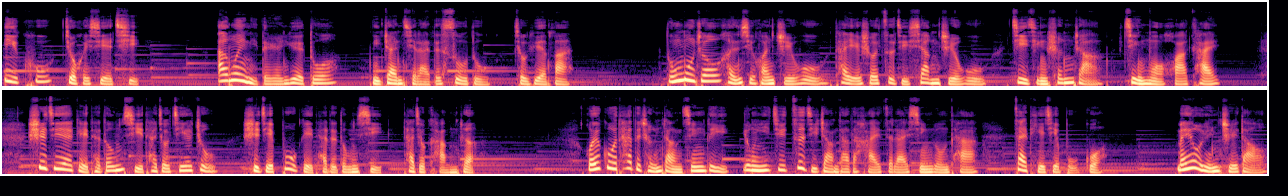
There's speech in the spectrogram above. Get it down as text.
一哭就会泄气。安慰你的人越多，你站起来的速度就越慢。独木舟很喜欢植物，他也说自己像植物，寂静生长，静默花开。世界给他东西，他就接住；世界不给他的东西，他就扛着。回顾他的成长经历，用一句“自己长大的孩子”来形容他。再贴切不过，没有人指导，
